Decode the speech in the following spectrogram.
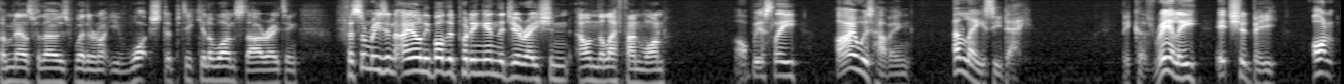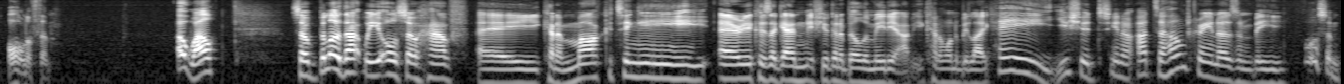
thumbnails for those, whether or not you've watched a particular one, star rating. For some reason, I only bothered putting in the duration on the left hand one. Obviously, I was having a lazy day. Because really, it should be on all of them oh well. So below that, we also have a kind of marketing area because again, if you're going to build a media app, you kind of want to be like, hey, you should, you know, add to home screeners and be awesome.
